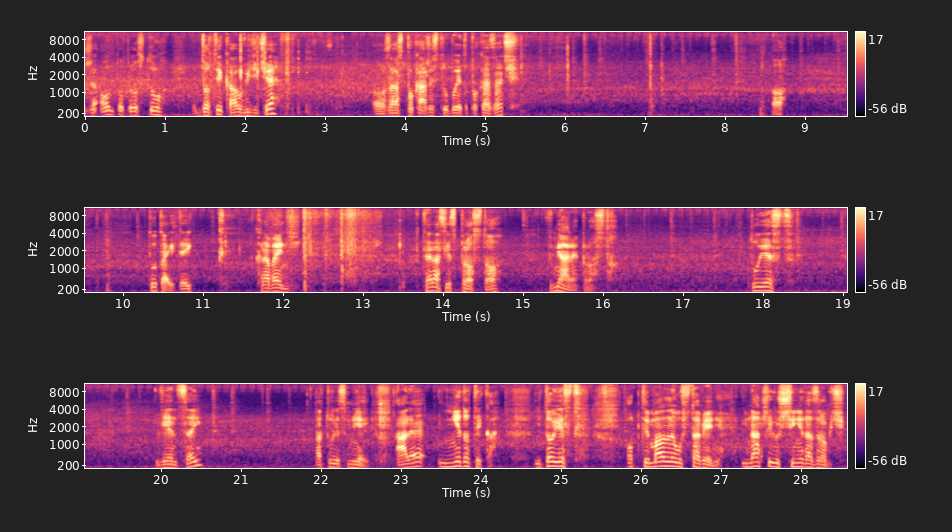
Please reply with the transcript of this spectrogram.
że on po prostu dotykał, widzicie? O, zaraz pokażę, spróbuję to pokazać. Tutaj, tej krawędzi. Teraz jest prosto, w miarę prosto. Tu jest więcej, a tu jest mniej, ale nie dotyka. I to jest optymalne ustawienie. Inaczej już się nie da zrobić.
